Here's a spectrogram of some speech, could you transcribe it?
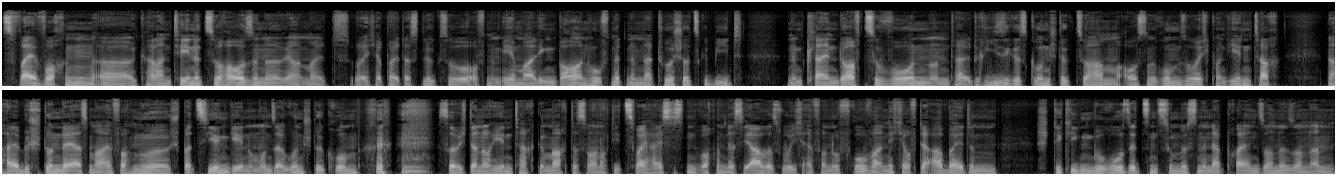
zwei Wochen äh, Quarantäne zu Hause. Ne? Wir haben halt, oder ich habe halt das Glück, so auf einem ehemaligen Bauernhof mitten im Naturschutzgebiet in einem kleinen Dorf zu wohnen und halt riesiges Grundstück zu haben außenrum. So, ich konnte jeden Tag eine halbe Stunde erstmal einfach nur spazieren gehen um unser Grundstück rum. das habe ich dann auch jeden Tag gemacht. Das waren noch die zwei heißesten Wochen des Jahres, wo ich einfach nur froh war, nicht auf der Arbeit im stickigen Büro sitzen zu müssen in der prallen Sonne, sondern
